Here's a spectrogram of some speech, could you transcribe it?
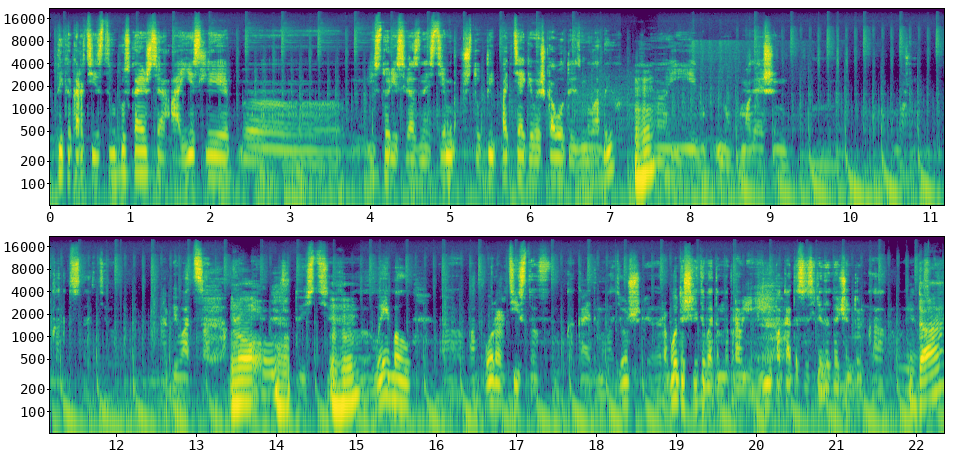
э, ты как артист выпускаешься, а если э, история связанная с тем, что ты подтягиваешь кого-то из молодых Мгм. э, и ну, помогаешь им, можно как-то сказать, пробиваться. Ну, далее. в- то есть э, Мгм. лейбл, э, подбор артистов, какая-то молодежь. Э, Работаешь ли ты в этом направлении? Или пока ты сосредоточен только... Да,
